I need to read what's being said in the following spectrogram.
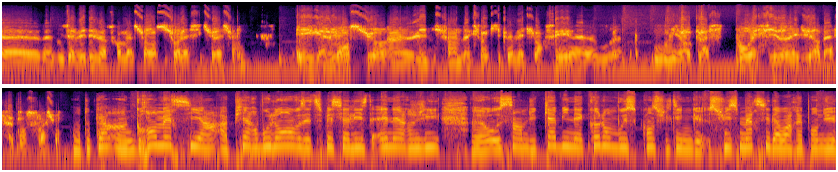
euh, bah, vous avez des informations sur la situation et également sur euh, les différentes actions qui peuvent être lancées euh, ou, ou mises en place pour essayer de réduire bah, sa consommation. En tout cas, un grand merci hein, à Pierre Boulon. Vous êtes spécialiste énergie au sein du cabinet Columbus Consulting Suisse. Merci d'avoir répondu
